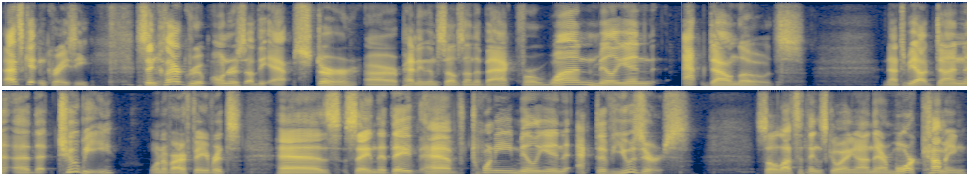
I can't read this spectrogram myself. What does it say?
that's getting crazy. Sinclair Group, owners of the app Stirr, are patting themselves on the back for 1 million app downloads. Not to be outdone, uh, that Tubi, one of our favorites, has saying that they have 20 million active users. So lots of things going on there. More coming.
